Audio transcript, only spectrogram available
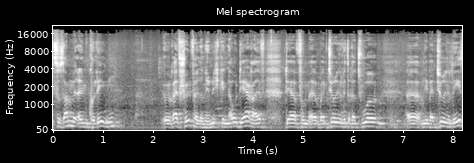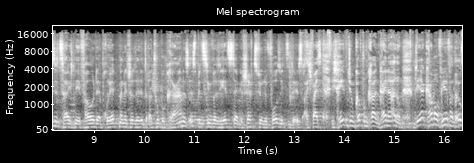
zusammen mit einem Kollegen, äh, Ralf Schönfelder nämlich, genau der Ralf, der vom, äh, beim Thüringer Literatur, äh, nee, beim Thüringer Lesezeichen e.V. der Projektmanager der Literaturburg Ranes ist, beziehungsweise jetzt der geschäftsführende Vorsitzende ist. Ah, Ich weiß, ich rede nicht um Kopf und Kragen, keine Ahnung. Der kam auf jeden Fall irgendwann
